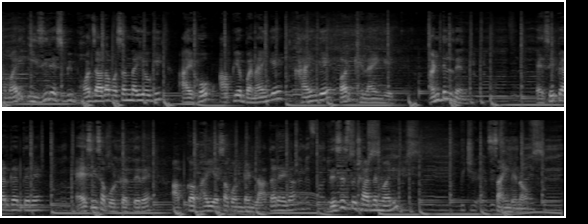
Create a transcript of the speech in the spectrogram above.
हमारी इजी रेसिपी बहुत ज़्यादा पसंद आई होगी। आई होप आप ये बनाएँगे, खाएँगे और खिलाएँगे। अंटिल देन ऐसे ही प्यार करते रहे, ऐसे ही सपोर्ट करते रहे। आपका भाई ऐसा कंटेंट लाता रहेगा। This is Tushar Dhanwani signing off.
